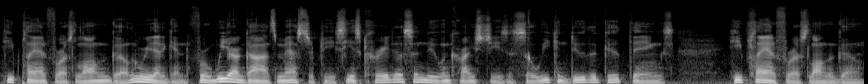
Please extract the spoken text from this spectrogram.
he planned for us long ago. Let me read that again. For we are God's masterpiece. He has created us anew in Christ Jesus so we can do the good things he planned for us long ago.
